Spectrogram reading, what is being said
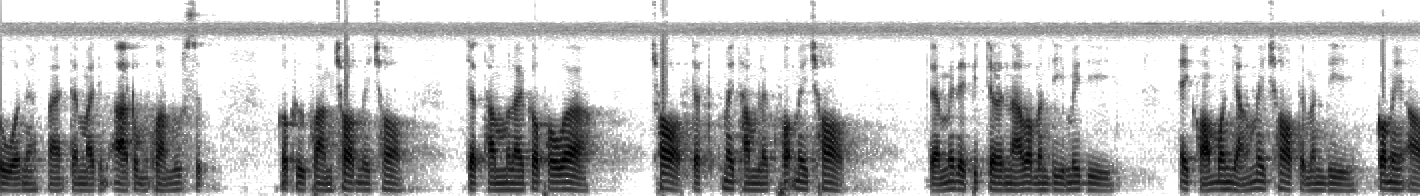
ตัวนะแต่หมายถึงอารมณ์ความรู้สึก ก็คือความชอบไม่ชอบ จะทำอะไรก็เพราะว่า ชอบจะไม่ทำอะไรเพราะไม่ชอบ แต่ไม่ได้พิจารณาว่ามันดีไม่ดีไอ้ของบางอย่างไม่ชอบแต่มันดีก็ไม่เอา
